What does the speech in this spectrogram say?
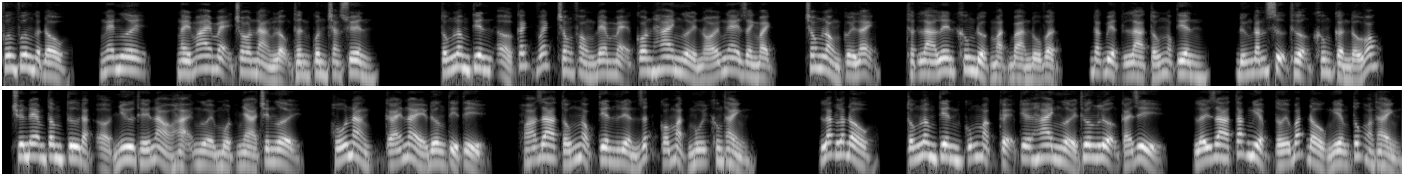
Phương Phương gật đầu, nghe ngươi, ngày mai mẹ cho nàng lộng thân quân trang xuyên. Tống Lâm Tiên ở cách vách trong phòng đem mẹ con hai người nói nghe rành mạch, trong lòng cười lạnh, thật là lên không được mặt bàn đồ vật, đặc biệt là Tống Ngọc Tiên, đứng đắn sự thượng không cần đấu óc, chuyên đem tâm tư đặt ở như thế nào hại người một nhà trên người, hố nàng cái này đương tỷ tỷ, hóa ra Tống Ngọc Tiên liền rất có mặt mũi không thành. Lắc lắc đầu, Tống Lâm Tiên cũng mặc kệ kia hai người thương lượng cái gì, lấy ra tác nghiệp tới bắt đầu nghiêm túc hoàn thành.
